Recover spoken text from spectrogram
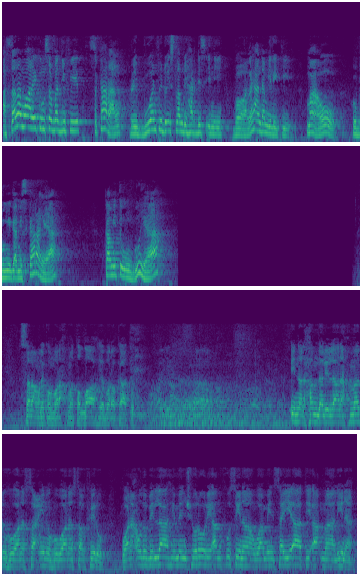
Assalamualaikum Sobat Yufid Sekarang ribuan video Islam di harddisk ini boleh Anda miliki. Mau? Hubungi kami sekarang ya? Kami tunggu ya. Assalamualaikum warahmatullahi wabarakatuh. Innal nahmaduhu wa nasta'inuhu wa nastaghfiruh wa na'udzu billahi min shururi anfusina wa min sayyiati a'malina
